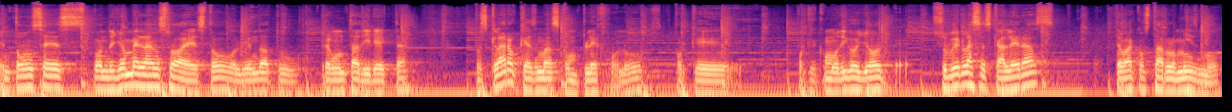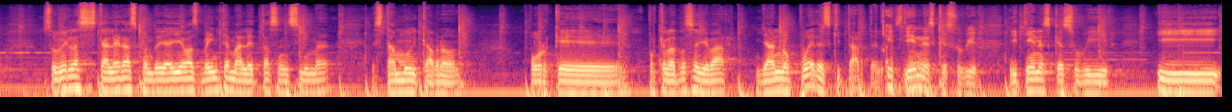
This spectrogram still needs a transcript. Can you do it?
Entonces, cuando yo me lanzo a esto, volviendo a tu pregunta directa, pues claro que es más complejo, ¿no? Porque, porque como digo yo, Subir las escaleras te va a costar lo mismo. Subir las escaleras cuando ya llevas 20 maletas encima está muy cabrón. Porque, porque las vas a llevar. Ya no puedes quitártelas. Y tienes que subir. Y tienes que subir. Y,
